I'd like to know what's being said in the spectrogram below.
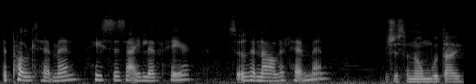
they pulled him in. He says, I live here. So they let him in. It was just a normal day.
